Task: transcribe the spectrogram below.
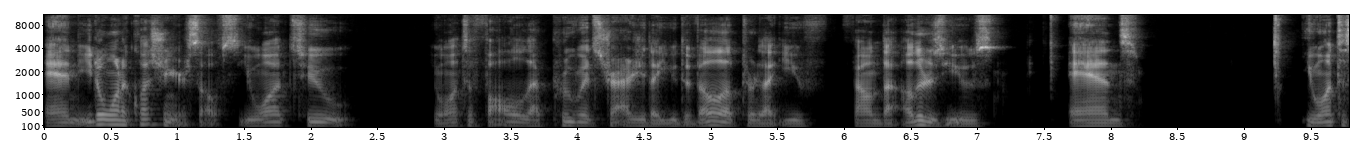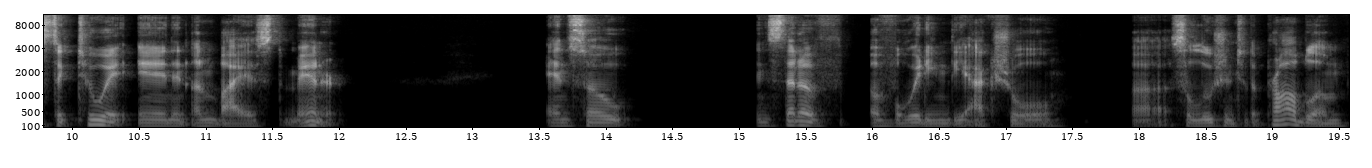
And you don't want to question yourselves. You want to you want to follow that proven strategy that you developed or that you've found that others use. And you want to stick to it in an unbiased manner. And so instead of avoiding the actual uh, solution to the problem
